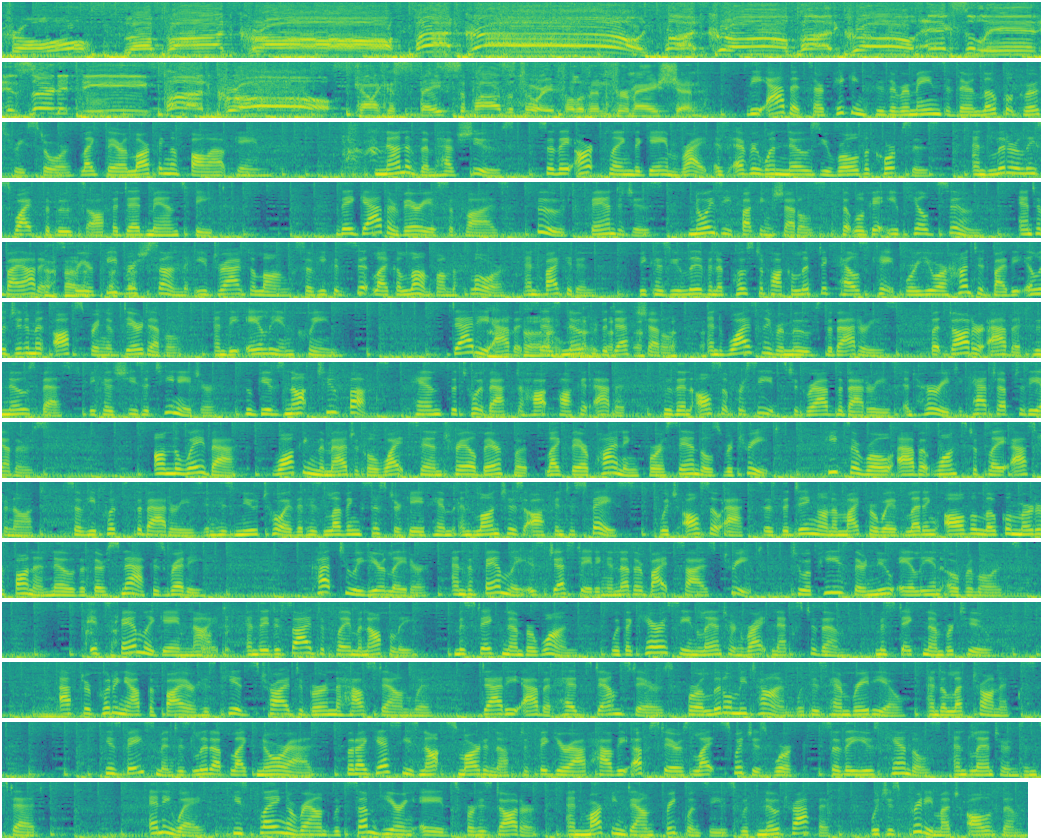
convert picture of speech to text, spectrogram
crawl? The pod crawl! Pod crawl! Pod crawl! Pod crawl! Excellent! Insert it deep! Pod crawl! Kind of like a space suppository full of information. The Abbotts are picking through the remains of their local grocery store like they are LARPing a Fallout game. None of them have shoes, so they aren't playing the game right as everyone knows you roll the corpses and literally swipe the boots off a dead man's feet. They gather various supplies food, bandages, noisy fucking shuttles that will get you killed soon, antibiotics for your feverish son that you dragged along so he could sit like a lump on the floor, and Vicodin, because you live in a post apocalyptic Hell's Cape where you are hunted by the illegitimate offspring of Daredevil and the alien queen. Daddy Abbott says no to the death shuttle and wisely removes the batteries. But daughter Abbott, who knows best because she's a teenager who gives not two fucks, hands the toy back to Hot Pocket Abbott, who then also proceeds to grab the batteries and hurry to catch up to the others. On the way back, walking the magical white sand trail barefoot like they are pining for a sandals retreat, Pizza Roll Abbott wants to play astronaut, so he puts the batteries in his new toy that his loving sister gave him and launches off into space, which also acts as the ding on a microwave letting all the local murder fauna know that their snack is ready. Cut to a year later, and the family is gestating another bite sized treat to appease their new alien overlords. It's family game night, and they decide to play Monopoly, Mistake number one, with a kerosene lantern right next to them. Mistake number two. After putting out the fire his kids tried to burn the house down with, Daddy Abbott heads downstairs for a little me time with his ham radio and electronics. His basement is lit up like NORAD, but I guess he's not smart enough to figure out how the upstairs light switches work, so they use candles and lanterns instead. Anyway, he's playing around with some hearing aids for his daughter and marking down frequencies with no traffic, which is pretty much all of them.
